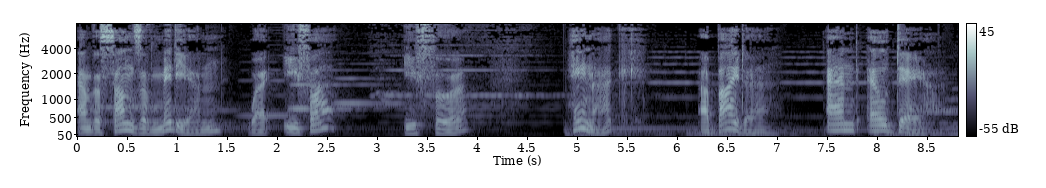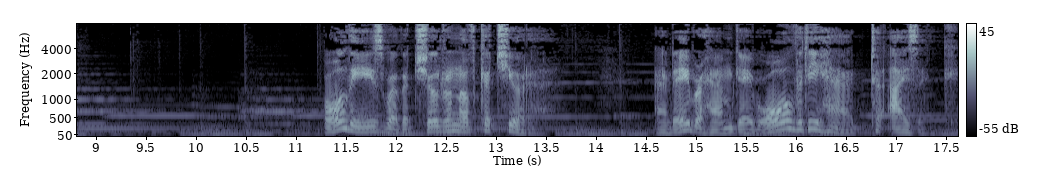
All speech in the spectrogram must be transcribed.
And the sons of Midian were Ephah, Epher, Hanoch, Abidah, and Eldaah. All these were the children of Keturah. And Abraham gave all that he had to Isaac.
